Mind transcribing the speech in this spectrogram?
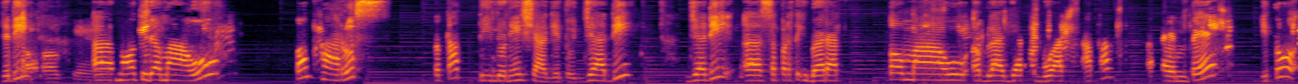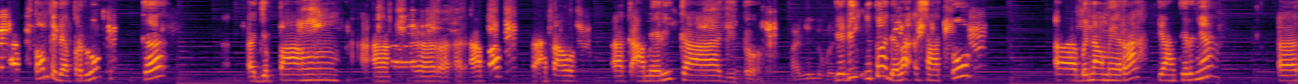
Jadi Oke. uh, mau tidak mau Tom harus tetap di Indonesia gitu. Jadi jadi uh, seperti ibarat Tom mau uh, belajar buat apa tempe itu uh, Tom tidak perlu ke uh, Jepang uh, apa atau uh, ke Amerika gitu. Jadi itu adalah satu uh, benang merah yang akhirnya uh,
